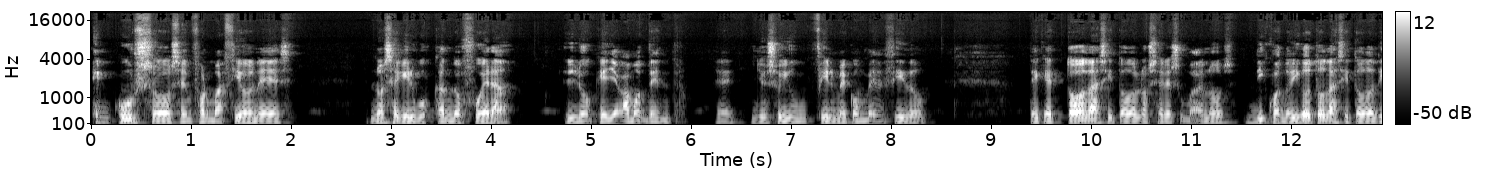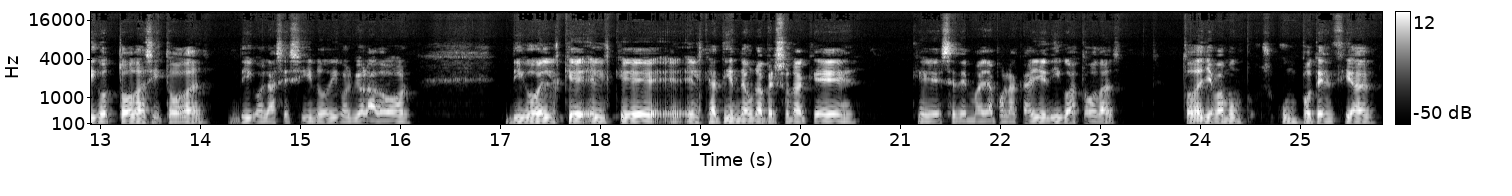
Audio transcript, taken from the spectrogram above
en cursos, en formaciones, no seguir buscando fuera lo que llevamos dentro. ¿eh? Yo soy un firme convencido de que todas y todos los seres humanos, cuando digo todas y todos, digo todas y todas, digo el asesino, digo el violador, digo el que, el que, el que atiende a una persona que, se desmaya por la calle, digo a todas, todas llevamos un, potencial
